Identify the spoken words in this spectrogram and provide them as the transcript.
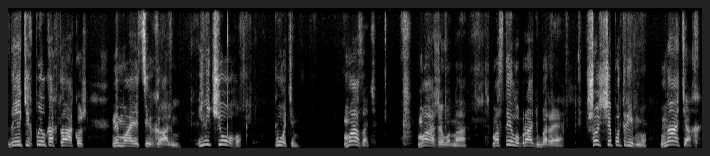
В деяких пилках також немає цих гальм. І нічого. Потім мазать, маже вона, мастило брать бере. Що ще потрібно? Натяг.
